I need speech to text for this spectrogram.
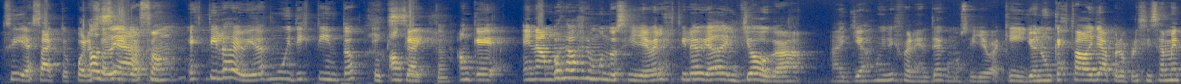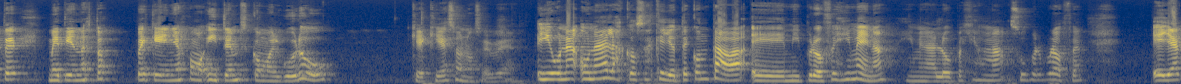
Sí, exacto. Por eso digo, son estilos de vida muy distintos. Exacto. Aunque, en ambos lados del mundo se lleva el estilo de vida del yoga, allá es muy diferente a cómo se lleva aquí. Yo nunca he estado allá, pero precisamente metiendo estos pequeños como ítems como el gurú, Que aquí eso no se ve. Y una, una de las cosas que yo te contaba, eh, mi profe Jimena, Jimena López, que es una super profe, ella,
